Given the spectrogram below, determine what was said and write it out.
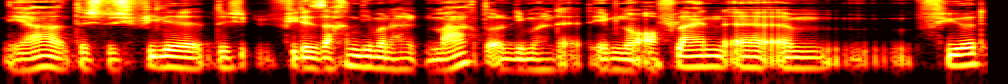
ja, durch, durch viele, durch viele Sachen, die man halt macht oder die man halt eben nur offline äh, ähm, führt,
